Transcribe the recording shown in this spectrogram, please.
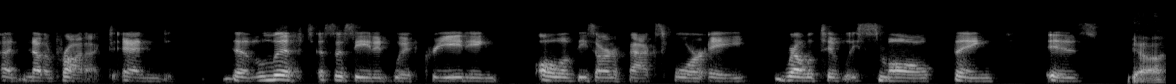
another product. And the lift associated with creating all of these artifacts for a relatively small thing is Yeah.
